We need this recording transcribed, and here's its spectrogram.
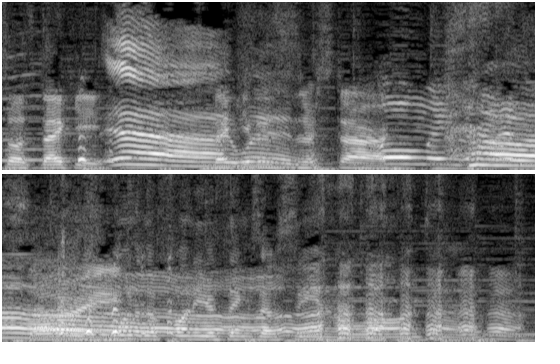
So it's Becky. Yeah, I Becky, this is win. her star. Oh my god. Sorry. One of the funnier things I've seen in a long time.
